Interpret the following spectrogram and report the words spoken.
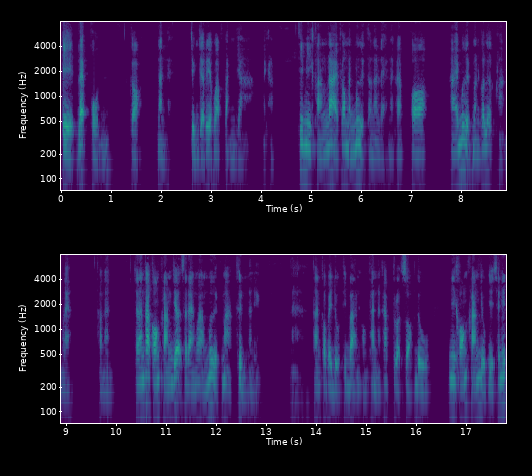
เหตุและผลก็นั่นแหละ จึงจะเรียกว่าปัญญานะครับ ที่มีขลังได้เพราะมันมืดเท่านั้นแหละนะครับ พอหายมืดมันก็เลิกขลังแล้ว เท่านั้น ฉะนั้นถ้าของขลังเยอะแสดงว่ามืดมากขึ้นนั่นเองท่านก็ไปดูที่บ้านของท่านนะครับ ตรวจสอบดูมีของขลังอยู่กี่ชนิด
